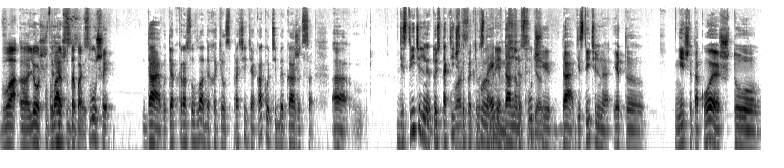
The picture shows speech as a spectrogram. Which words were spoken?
Вла... Э, Лёш, Влад, ты добавить? Слушай, да, вот я как раз у Влада хотел спросить, а как вот тебе кажется, а, действительно, то есть тактическое противостояние в данном случае, идет? да, действительно, это нечто такое, что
